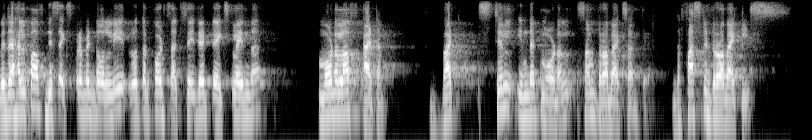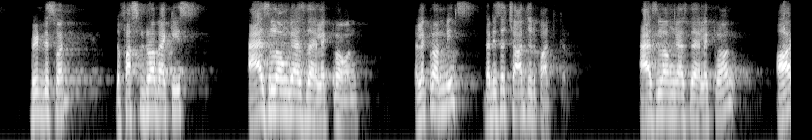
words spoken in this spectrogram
With the help of this experiment only, Rutherford succeeded to explain the model of atom. But still in that model, some drawbacks are there. The first drawback is, read this one. The first drawback is, as long as the electron, electron means that is a charged particle. As long as the electron or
